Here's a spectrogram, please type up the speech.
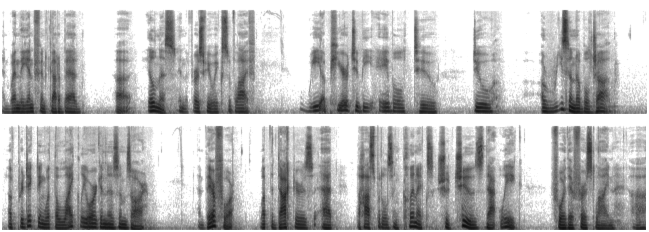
and when the infant got a bad uh, illness in the first few weeks of life we appear to be able to do a reasonable job of predicting what the likely organisms are, and therefore what the doctors at the hospitals and clinics should choose that week for their first line uh,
